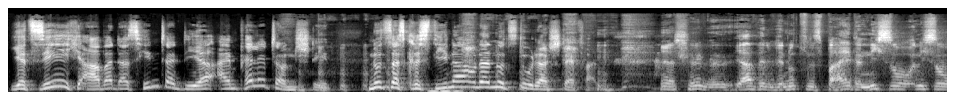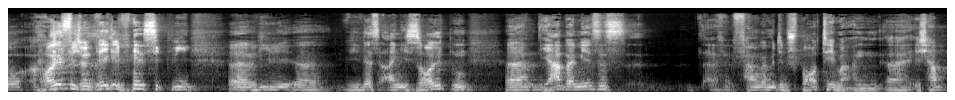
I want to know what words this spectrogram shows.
Jetzt sehe ich aber, dass hinter dir ein Peloton steht. Nutzt das Christina oder nutzt du das, Stefan? Ja, schön. Ja, wir, wir nutzen es beide. Nicht so, nicht so häufig und regelmäßig, wie, äh, wie, äh, wie wir es eigentlich sollten. Äh, ja, bei mir ist es, äh, fangen wir mit dem Sportthema an. Äh, ich habe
